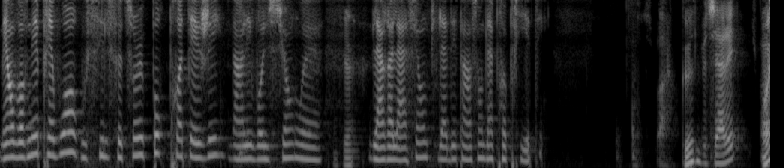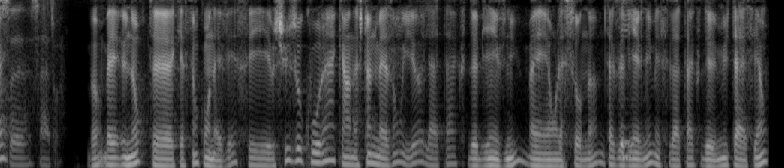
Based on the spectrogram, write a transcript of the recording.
mais on va venir prévoir aussi le futur pour protéger dans l'évolution euh, de la relation puis de la détention de la propriété. Super. Good. Peux-tu y aller? Je pense que c'est à toi. Bon, ben, une autre euh, question qu'on avait, c'est je suis au courant qu'en achetant une maison, il y a la taxe de bienvenue. Ben, on la surnomme taxe de bienvenue, mais c'est la taxe de mutation.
